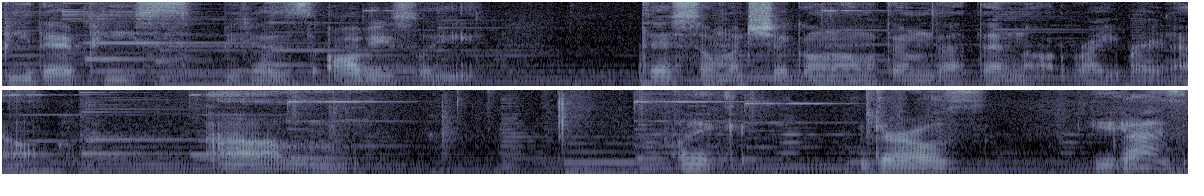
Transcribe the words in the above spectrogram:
be their peace because obviously there's so much shit going on with them that they're not right right now. Um, like, girls, you guys,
